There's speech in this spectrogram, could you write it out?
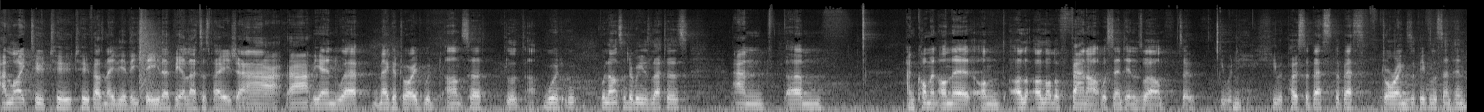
And like to, to 2000 ADDC, there'd be a letters page at, at the end where Megadroid would answer would, would answer the readers' letters and um, and comment on their on a, a lot of fan art was sent in as well. So he would he would post the best the best drawings that people had sent in.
